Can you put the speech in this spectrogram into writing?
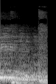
you.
